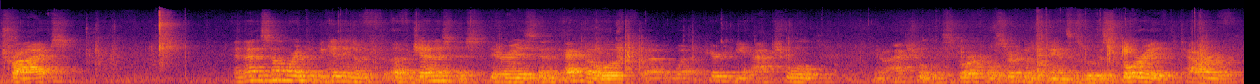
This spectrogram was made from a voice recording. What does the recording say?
tribes. And then somewhere at the beginning of, of Genesis, there is an echo of uh, what appear to be actual, you know, actual historical circumstances with the story of the Tower of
